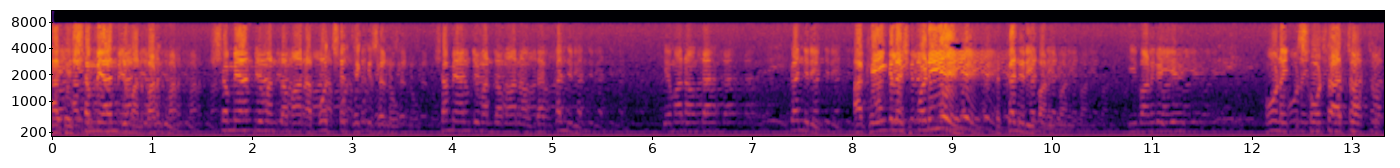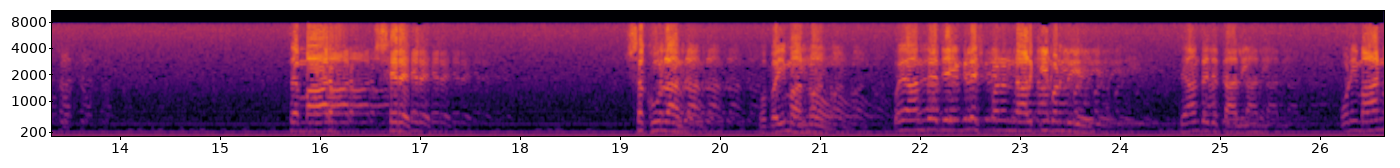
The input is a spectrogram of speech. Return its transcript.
آ کے شمے انجمن بن گئی۔ شمے انجمن کا مانا پوچھے تھے کسی نے شمے انجمن کا مانا ہوتا ہے کنجری۔ کیا مانا ہوتا ہے؟ کنجری۔ آ کے انگلش پڑھیے کنجری بن گئی۔ کی بن گئی ہے؟ ہوں چھوٹا چوک مار سر۔ سکول بھائی مانو۔ کوئی آدھے جی انگلش پڑھنے کی بنتی ہے؟ آدھے جی تعلیم ہوں ایمان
